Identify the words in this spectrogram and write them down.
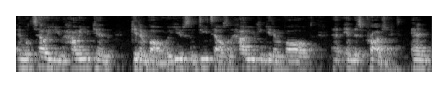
And we'll tell you how you can get involved. We'll give you some details on how you can get involved uh, in this project. And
